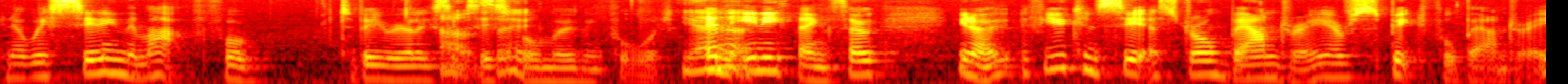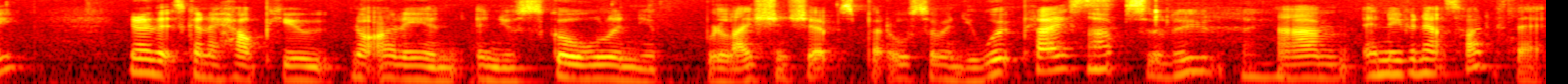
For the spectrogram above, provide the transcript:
you know, we're setting them up for to be really successful moving forward in Yeah. anything. So, you know, if you can set a strong boundary, a respectful boundary, you know, that's going to help you not only in, in your school and your relationships, but also in your workplace, Absolutely. um, and even outside of that.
